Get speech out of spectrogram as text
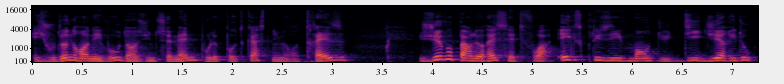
et je vous donne rendez-vous dans une semaine pour le podcast numéro 13. Je vous parlerai cette fois exclusivement du didgeridoo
